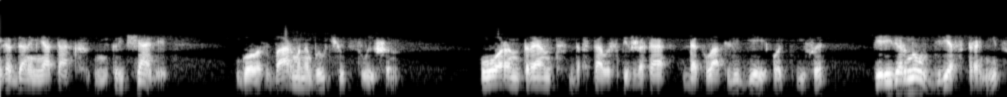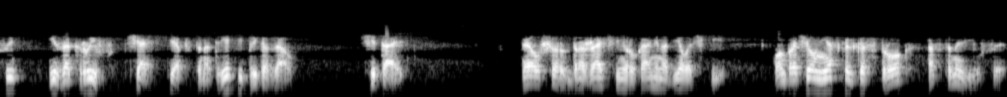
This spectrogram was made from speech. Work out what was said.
никогда на меня так не кричали». Голос бармена был чуть слышен. Уоррен Трент достал из пиджака доклад людей о Кифе, перевернул две страницы и, закрыв часть текста на третий, приказал «Читай». Элшер дрожащими руками надел очки. Он прочел несколько строк, остановился,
